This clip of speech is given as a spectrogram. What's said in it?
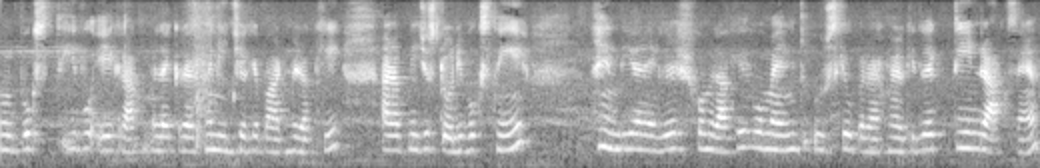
नोटबुक्स थी, वो एक रैक में लाइक रैक में नीचे के पार्ट में रखी एंड अपनी जो स्टोरी बुक्स थी, हिंदी या इंग्लिश को मिला के वो मैंने उसके ऊपर रैक में रखी थी। लाइक तीन रैक्स हैं।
